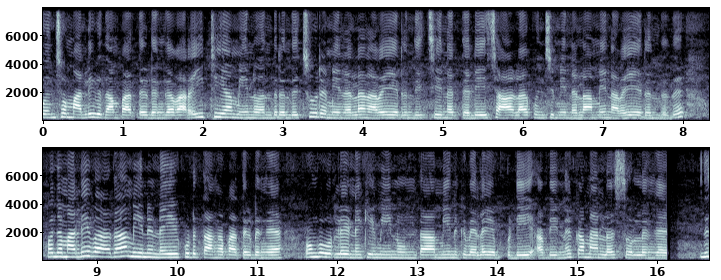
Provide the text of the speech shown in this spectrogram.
கொஞ்சம் மலிவு தான் பார்த்துடுங்க. வெரைட்டியாக மீன் வந்துருந்து சூரை மீனெல்லாம் நிறைய இருந்துச்சு நெத்தலி சாலை குஞ்சு மீன் எல்லாமே நிறைய இருந்தது. கொஞ்சம் மலிவாக தான் மீன் இன்னைக்கு கொடுத்தாங்க பார்த்துக்கிடுங்க உங்கள் ஊரில் இன்றைக்கி மீன் உண்டா? மீனுக்கு விலை எப்படி? அப்படின்னு கமெண்டில் சொல்லுங்கள் இந்த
